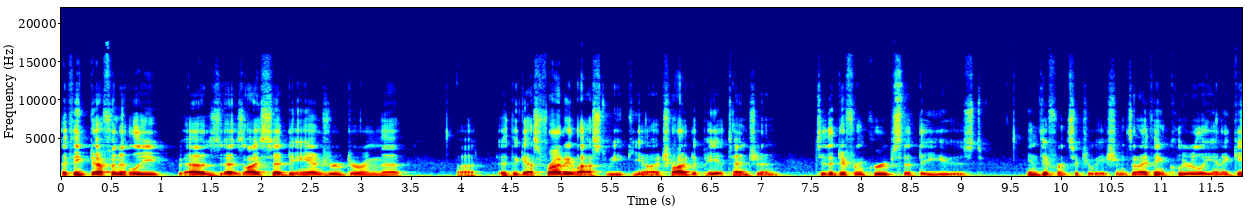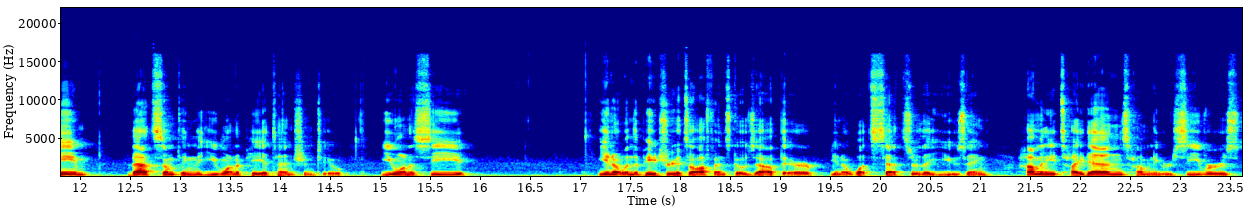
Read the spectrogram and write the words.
I think definitely, as as I said to Andrew during the uh, at the guest Friday last week, you know, I tried to pay attention to the different groups that they used in different situations, and I think clearly in a game, that's something that you want to pay attention to. You want to see, you know, when the Patriots offense goes out there, you know, what sets are they using? How many tight ends? How many receivers?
